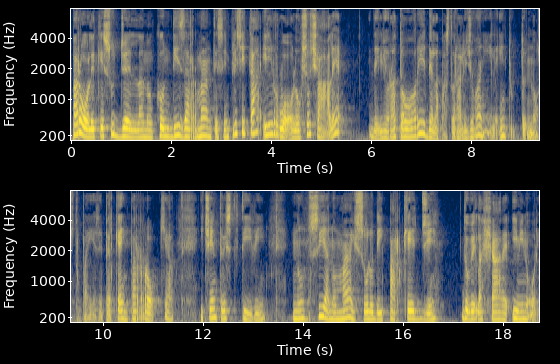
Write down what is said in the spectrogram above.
Parole che suggellano con disarmante semplicità il ruolo sociale degli oratori della pastorale giovanile in tutto il nostro paese, perché in parrocchia i centri estivi non siano mai solo dei parcheggi dove lasciare i minori,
